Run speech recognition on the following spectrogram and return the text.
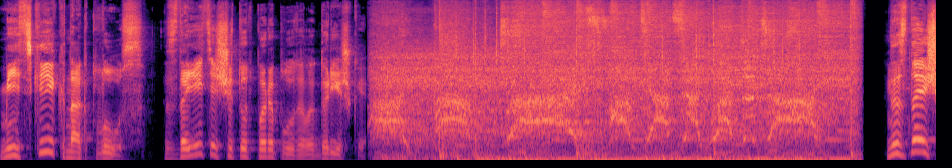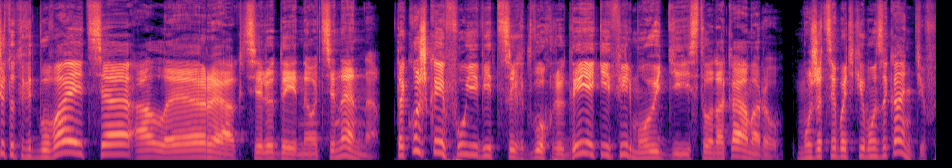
Міський кнакт луз. Здається, що тут переплутали доріжки. Не знаю, що тут відбувається, але реакція людей неоціненна. Також кайфує від цих двох людей, які фільмують дійство на камеру. Може, це батьки музикантів?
